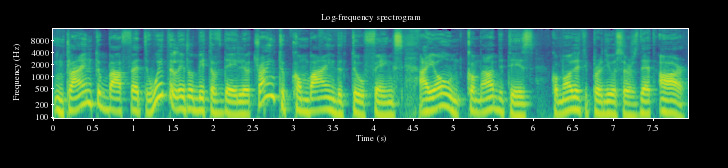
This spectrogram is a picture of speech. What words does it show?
inclined to Buffett with a little bit of Dalio, trying to combine the two things. I own commodities, commodity producers that are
